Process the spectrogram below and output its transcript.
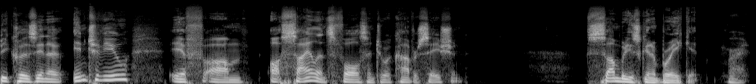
Because in an interview, if um, a silence falls into a conversation, somebody's going to break it. Right.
